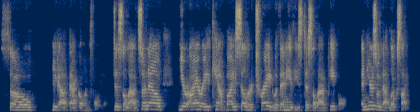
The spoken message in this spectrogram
So you got that going for you, disallowed. So now your IRA can't buy, sell, or trade with any of these disallowed people. And here's what that looks like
